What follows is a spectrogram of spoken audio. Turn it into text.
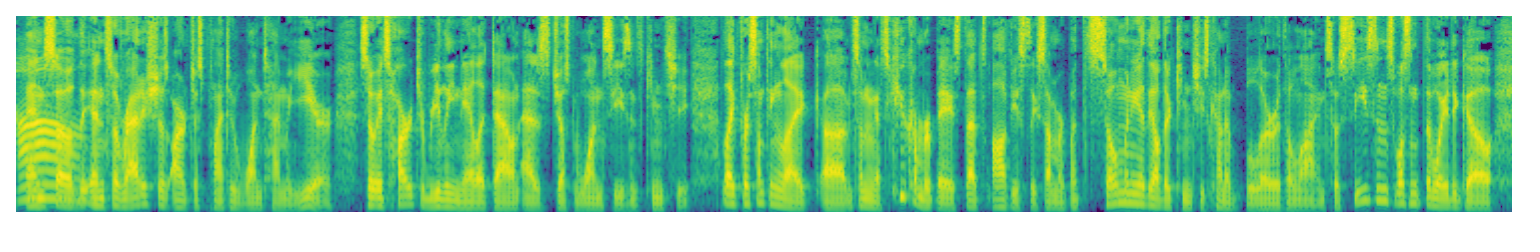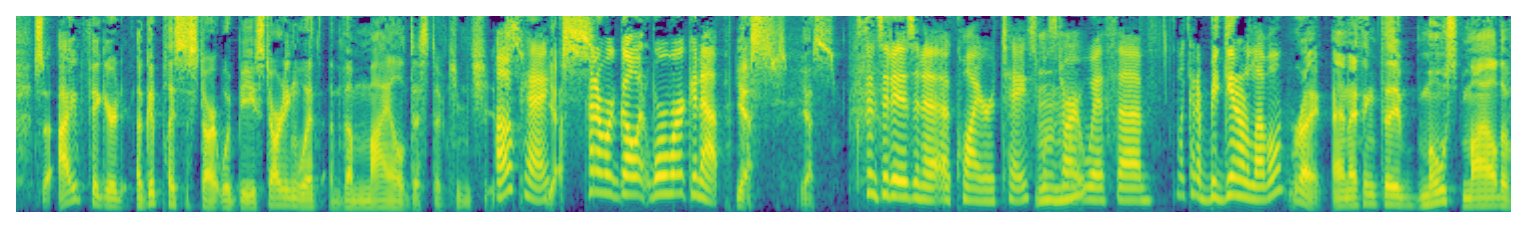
And so the, and so radishes aren't just planted one time a year. So it's hard to really nail it down as just one season's kimchi. Like for something like um, something that's cucumber based, that's obviously summer, but so many of the other kimchis kind of blur the line. So seasons wasn't the way to go. So I figured a good place to start would be starting with the mildest of kimchis. okay. Yes. Kind of we're going, we're working up. Yes. Yes. Since it is an acquired taste, we'll Mm-hmm. start with um, like kind of beginner level. Right. And I think the most mild of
